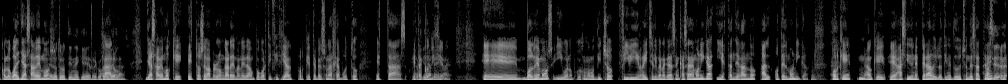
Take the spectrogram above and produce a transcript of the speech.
Con lo cual ya sabemos, El otro tiene que recoger Claro. velas. ya sabemos que esto se va a prolongar de manera un poco artificial porque este personaje ha puesto estas, estas condiciones. Eh, volvemos y bueno, pues como hemos dicho, Phoebe y Rachel iban a quedarse en casa de Mónica y están llegando al Hotel Mónica. Porque, aunque eh, ha sido inesperado y lo tiene todo hecho un desastre, sido- eh,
